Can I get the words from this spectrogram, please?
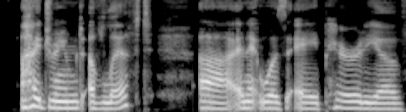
"I Dreamed of Lift," uh, and it was a parody of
